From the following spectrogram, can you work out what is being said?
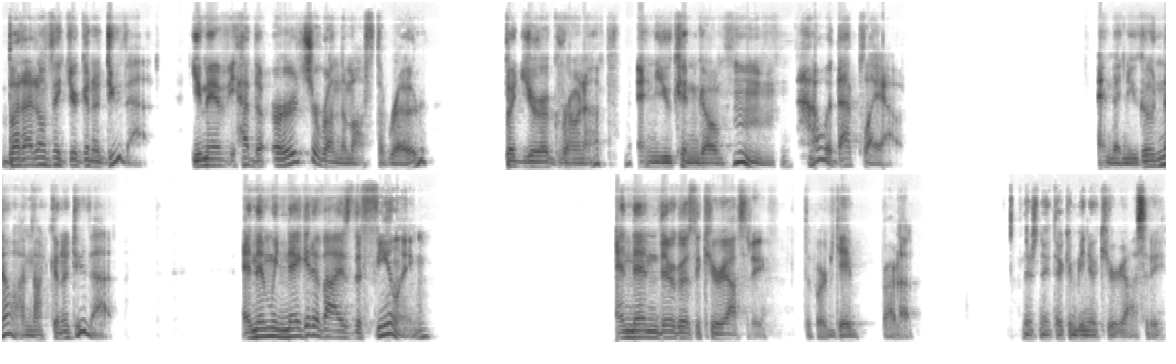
but I don't think you're going to do that. You may have had the urge to run them off the road, but you're a grown up and you can go, hmm, how would that play out? And then you go, no, I'm not going to do that. And then we negativize the feeling. And then there goes the curiosity, the word Gabe brought up. There's no, there can be no curiosity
